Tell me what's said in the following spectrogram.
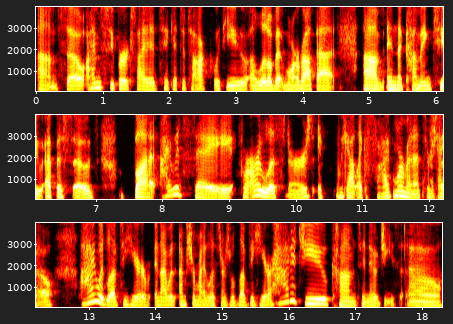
Um, so I'm super excited to get to talk with you a little bit more about that um, in the coming two episodes. But I would say for our listeners, if we got like five more minutes or okay. so, I would love to hear, and I would, I'm sure my listeners would love to hear, how did you come to know Jesus? Oh,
